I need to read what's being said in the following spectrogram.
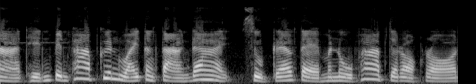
อาจเห็นเป็นภาพเคลื่อนไหวต่างๆ ได้ สุดแล้วแต่มโนภาพจะหลอกร้อน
